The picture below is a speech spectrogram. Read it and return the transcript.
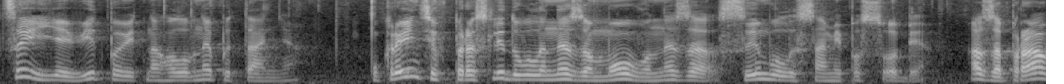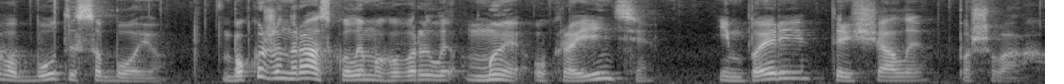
Це і є відповідь на головне питання. Українців переслідували не за мову, не за символи самі по собі, а за право бути собою. Бо кожен раз, коли ми говорили ми українці, імперії тріщали по швах.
